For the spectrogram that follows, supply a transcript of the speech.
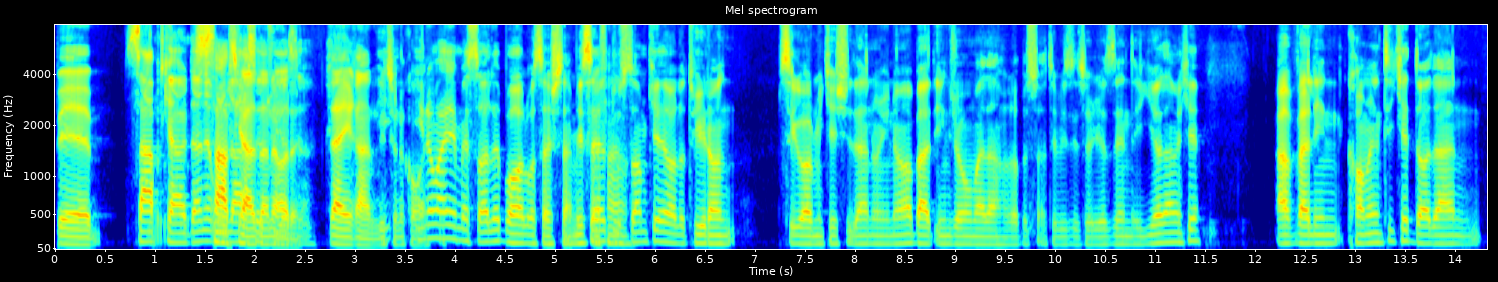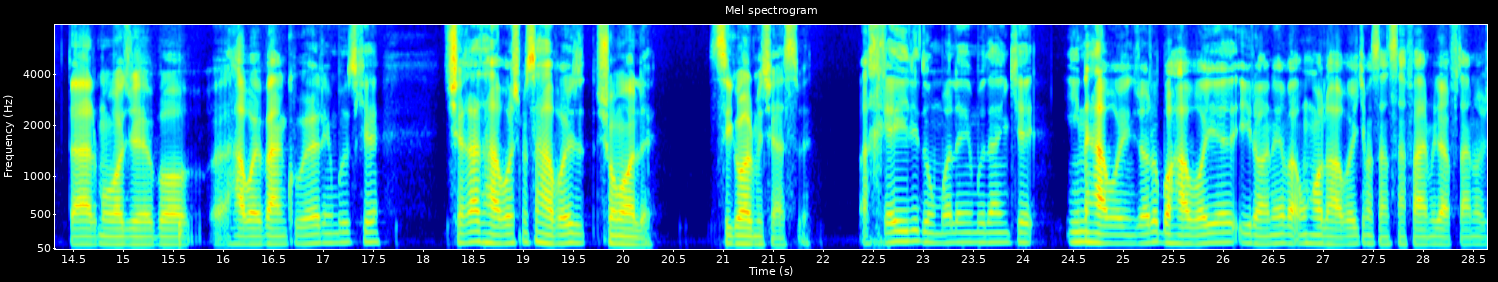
به ثبت کردن اون ثبت کردن آره. دقیقا می‌تونه کمک اینو من. یه مثال باحال واسه داشتم یه سری. دوستام که حالا تو ایران سیگار میکشیدن و اینا بعد اینجا اومدن حالا به صورت ویزیتوری یا زندگی یادمه که اولین کامنتی که دادن در مواجهه با هوای ونکوور این بود که چقدر هواش مثل هوای شماله. سیگار میچسبه. و خیلی دنبال این بودن که این هوا اینجا رو با هوای ایرانه و اون حال هوایی که مثلا سفر می‌رفتن و.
